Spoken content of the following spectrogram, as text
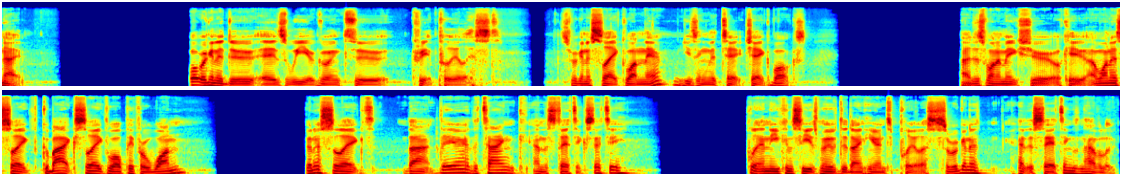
Now, what we're going to do is we are going to create a playlist. So we're going to select one there using the check checkbox. I just want to make sure, okay, I want to select, go back, select wallpaper one. I'm going to select that there, the tank and the static city. And you can see it's moved it down here into playlist. So we're going to hit the settings and have a look.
